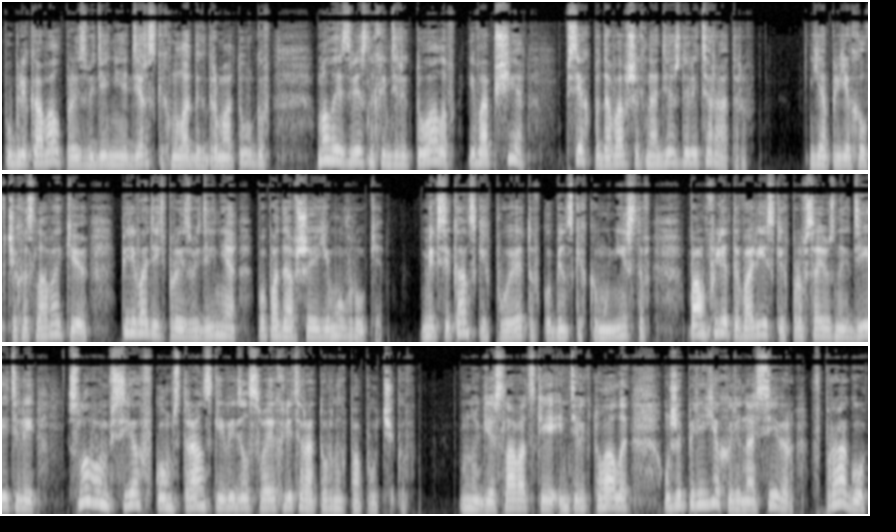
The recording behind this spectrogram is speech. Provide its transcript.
Публиковал произведения дерзких молодых драматургов, малоизвестных интеллектуалов и вообще всех подававших надежды литераторов. Я приехал в Чехословакию переводить произведения, попадавшие ему в руки – мексиканских поэтов, кубинских коммунистов, памфлеты валийских профсоюзных деятелей, словом, всех, в ком Странский видел своих литературных попутчиков. Многие словацкие интеллектуалы уже переехали на север, в Прагу,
